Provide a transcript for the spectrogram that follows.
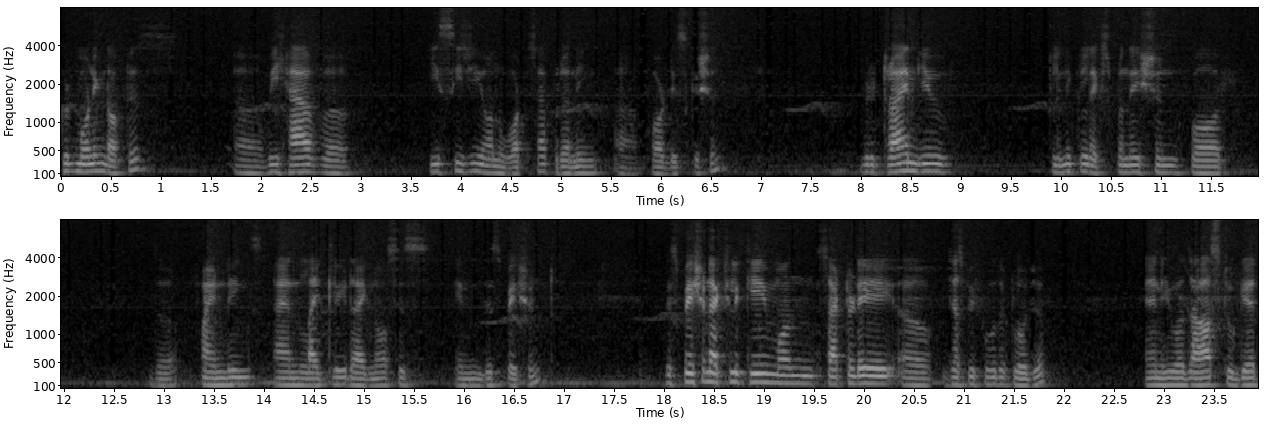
Good morning, doctors. Uh, we have uh, ECG on WhatsApp running uh, for discussion. We'll try and give clinical explanation for the findings and likely diagnosis in this patient. This patient actually came on Saturday uh, just before the closure and he was asked to get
